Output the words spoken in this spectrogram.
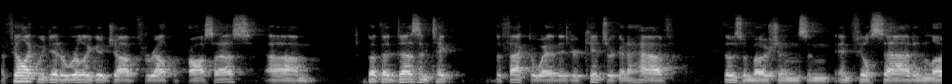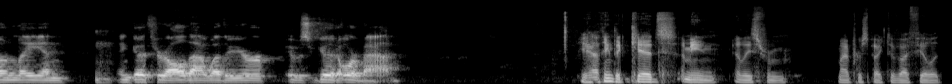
I feel like we did a really good job throughout the process. Um, but that doesn't take the fact away that your kids are going to have those emotions and and feel sad and lonely and mm. and go through all that whether you're it was good or bad yeah i think the kids i mean at least from my perspective i feel that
